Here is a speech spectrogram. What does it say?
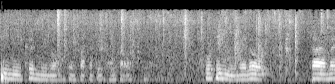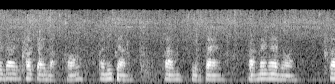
ที่มีขึ้นมีลงเป็นปกติของเขา ผู้ที่อยู่ในโลก ถ้าไม่ได้เข้าใจหลักของอนิจจังความเปลี่ยนแปลงความไม่แน่นอน ก็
